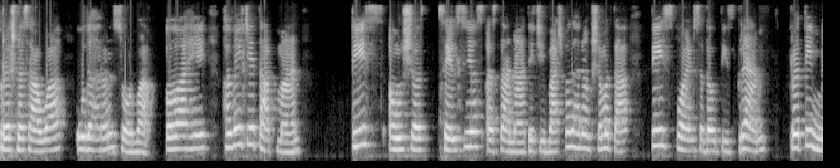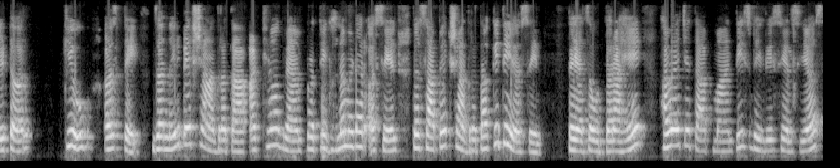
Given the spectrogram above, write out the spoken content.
प्रश्न सहावा उदाहरण सोडवा. अ आहे हवेचे तापमान तीस अंश सेल्सिअस असताना त्याची बाष्पधारण क्षमता तीस पॉईंट सदोतीस ग्रॅम प्रति मीटर क्यूब असते. जर निरपेक्ष आर्द्रता अठरा ग्रॅम प्रति घनमीटर असेल तर सापेक्ष आर्द्रता किती असेल? तर याचं उत्तर आहे हवेचे तापमान तीस डिग्री सेल्सिअस.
